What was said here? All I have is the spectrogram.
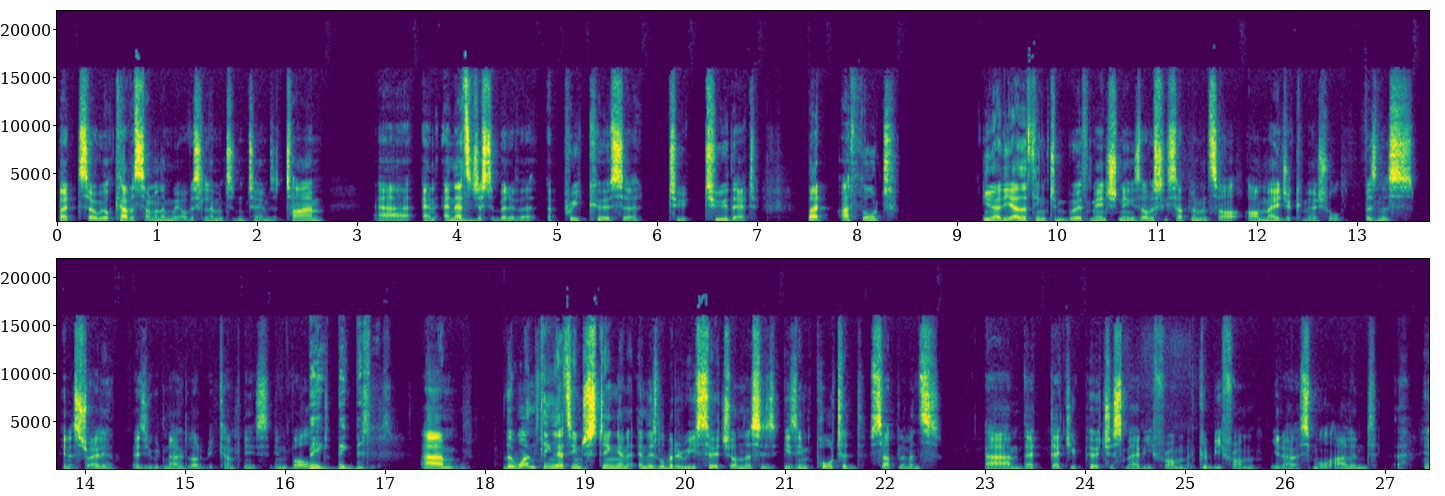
but so we'll cover some of them. We're obviously limited in terms of time, uh, and and that's Mm. just a bit of a, a precursor to to that. But I thought, you know, the other thing to worth mentioning is obviously supplements are, are major commercial business in Australia, as you would know, a lot of big companies involved. Big big business. Um, the one thing that's interesting, and, and there's a little bit of research on this, is, is imported supplements um, that that you purchase maybe from. It could be from you know a small island uh,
